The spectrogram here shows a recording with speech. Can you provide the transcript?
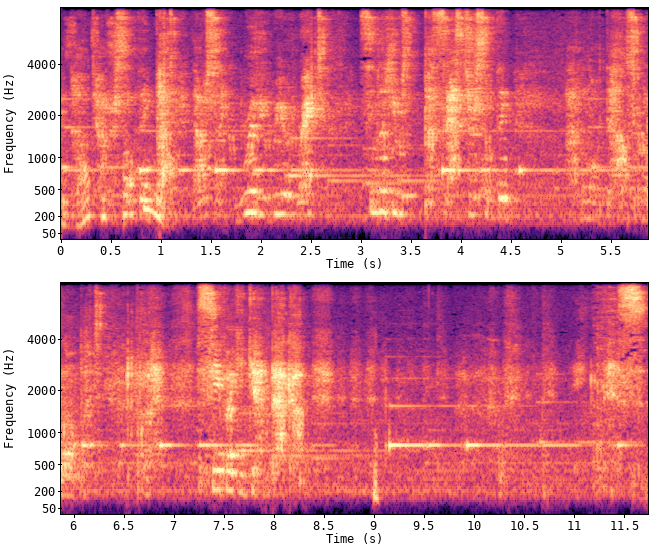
like Is that knocked or something. But that was like really weird, right? Seemed like he was possessed or something. I don't know what the hell's going on, but I'm gonna see if I can get him back up. This.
